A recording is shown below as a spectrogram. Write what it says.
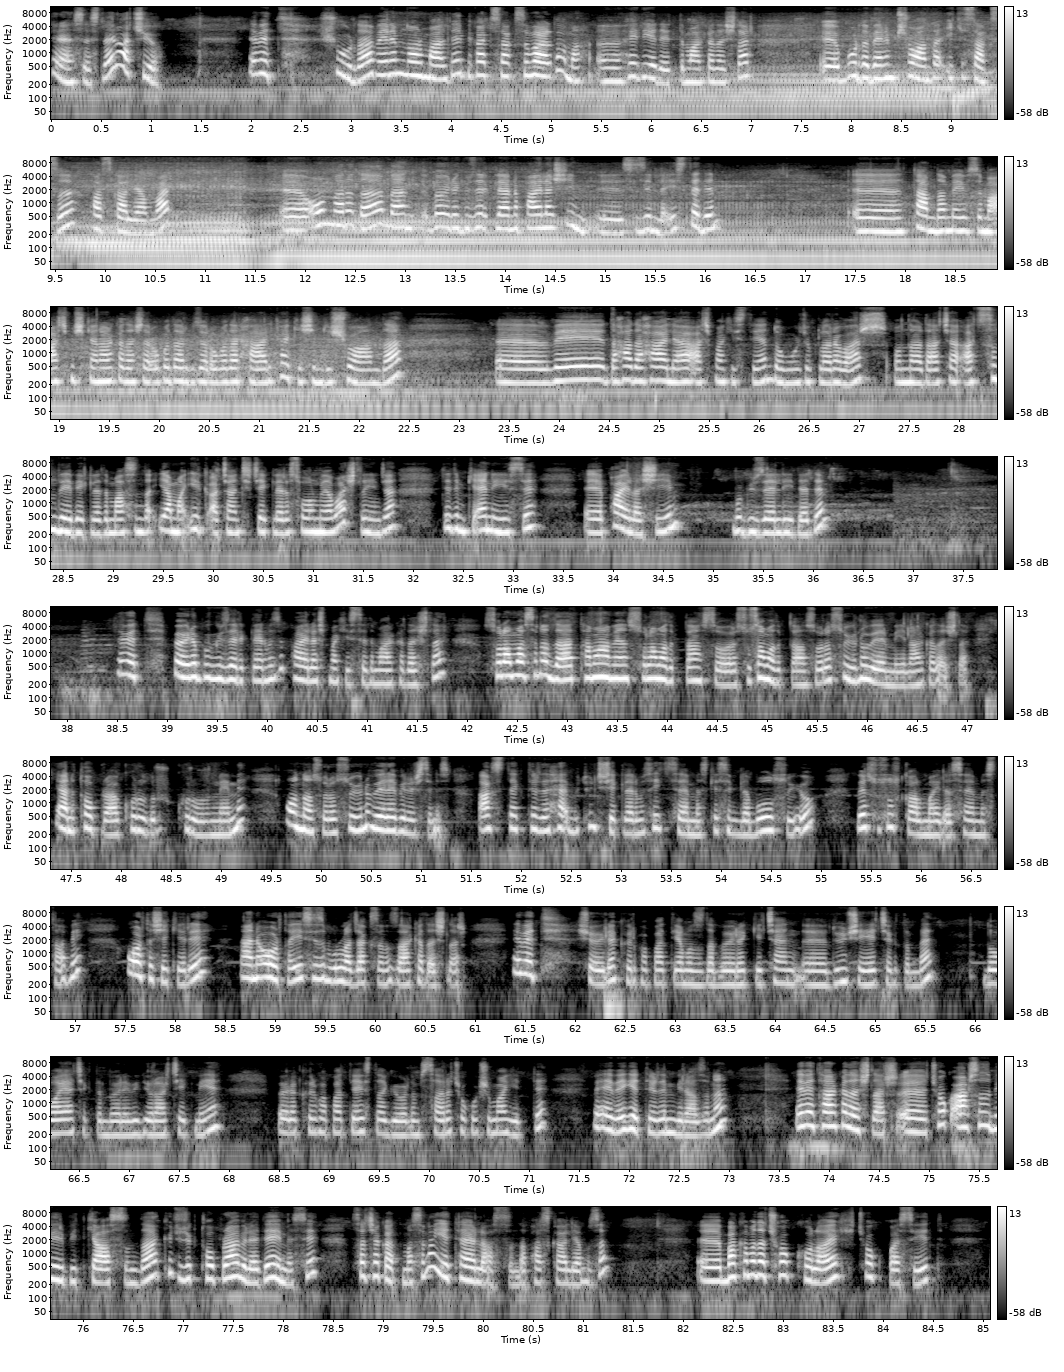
prensesler açıyor. Evet şurada benim normalde birkaç saksı vardı ama e, hediye de ettim arkadaşlar. E, burada benim şu anda iki saksı paskalyam var. E, onları da ben böyle güzelliklerini paylaşayım e, sizinle istedim. E, tam da mevsimi açmışken arkadaşlar o kadar güzel o kadar harika ki şimdi şu anda. Ee, ve daha da hala açmak isteyen domurcukları var. Onlar da aç, açsın diye bekledim aslında ama ilk açan çiçekleri solmaya başlayınca dedim ki en iyisi e, paylaşayım bu güzelliği dedim. Evet böyle bu güzelliklerimizi paylaşmak istedim arkadaşlar. Sulamasını da tamamen sulamadıktan sonra susamadıktan sonra suyunu vermeyin arkadaşlar. Yani toprağı kurudur kurur nemi. Ondan sonra suyunu verebilirsiniz. Aksi takdirde her, bütün çiçeklerimiz hiç sevmez kesinlikle bol suyu ve susuz kalmayı da sevmez tabi. Orta şekeri yani ortayı siz bulacaksınız arkadaşlar. Evet şöyle kır papatyamızı da böyle geçen e, dün şeye çıktım ben. Doğaya çıktım böyle videolar çekmeye. Böyle kır papatyayı da gördüm. Sarı çok hoşuma gitti. Ve eve getirdim birazını. Evet arkadaşlar e, çok arsız bir bitki aslında. Küçücük toprağa bile değmesi saçak atmasına yeterli aslında paskalyamızın. E, bakımı da çok kolay, çok basit.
